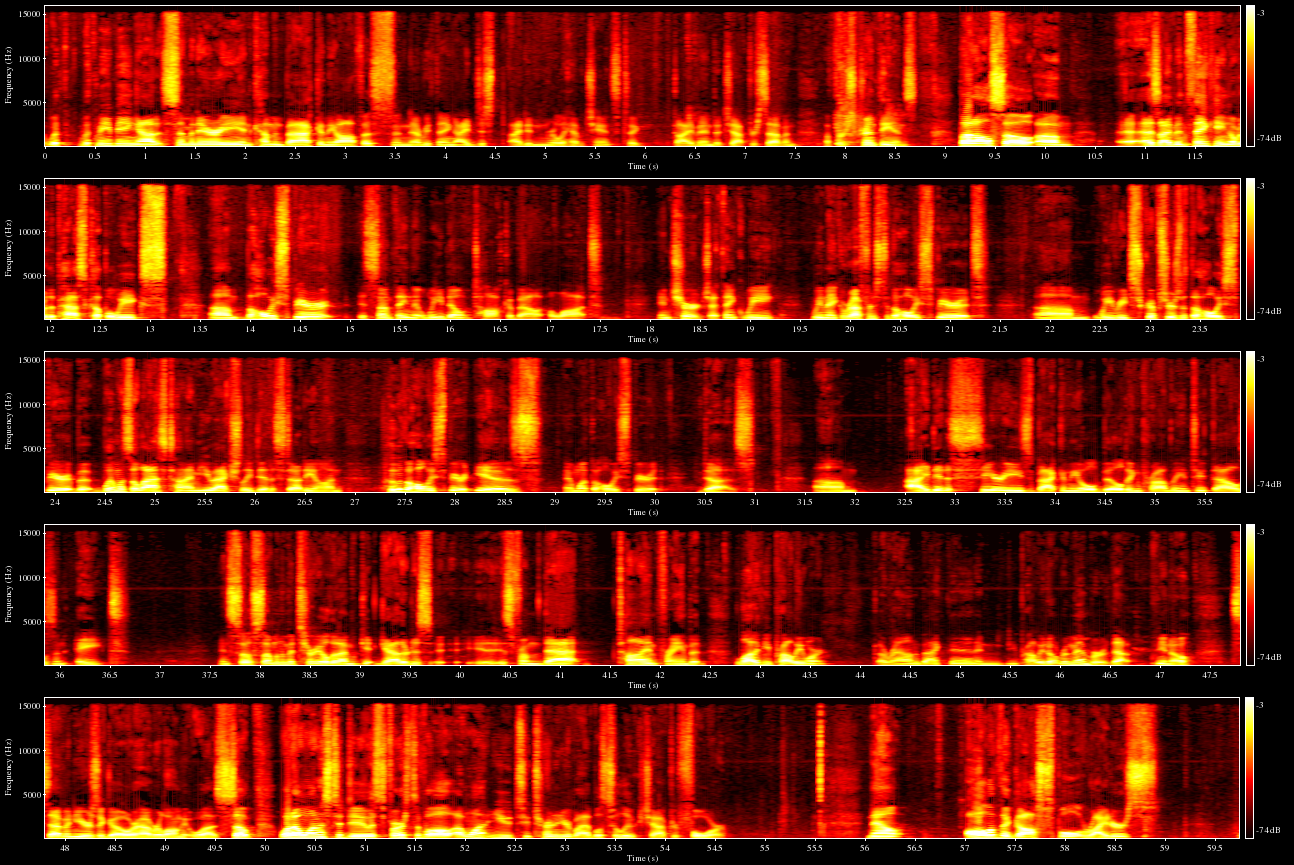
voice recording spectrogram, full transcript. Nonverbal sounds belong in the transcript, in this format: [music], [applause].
with with me being out at seminary and coming back in the office and everything, I just I didn't really have a chance to dive into chapter seven of First Corinthians. But also, um, as I've been thinking over the past couple weeks, um, the Holy Spirit is something that we don't talk about a lot in church. I think we we make reference to the Holy Spirit. Um, we read scriptures with the Holy Spirit, but when was the last time you actually did a study on who the Holy Spirit is and what the Holy Spirit does. Um, I did a series back in the old building probably in 2008. And so some of the material that I'm gathered is, is from that time frame, but a lot of you probably weren't around back then and you probably don't remember that, you know, seven years ago or however long it was. So, what I want us to do is, first of all, I want you to turn in your Bibles to Luke chapter 4. Now, all of the gospel writers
